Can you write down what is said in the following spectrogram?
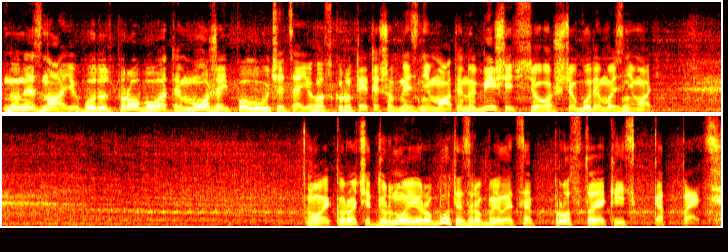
Ну не знаю, будуть пробувати, може й получиться його скрутити, щоб не знімати. Ну більшість всього, що будемо знімати. Ой, коротше, дурної роботи зробили. Це просто якийсь капець.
